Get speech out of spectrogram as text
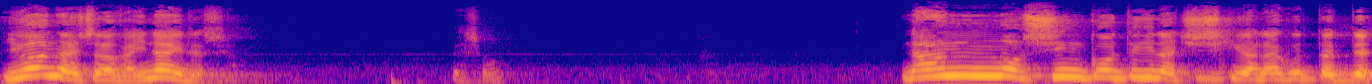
言わない人なんかいないですよ。でしょ？何の信仰的な知識がなくったって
